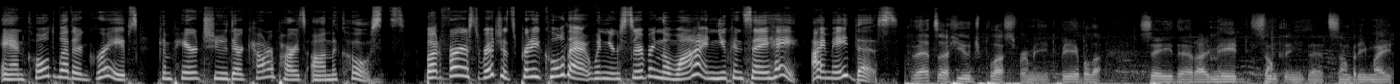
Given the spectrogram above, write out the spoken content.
and cold weather grapes compare to their counterparts on the coasts. But first, Rich, it's pretty cool that when you're serving the wine, you can say, hey, I made this. That's a huge plus for me to be able to say that I made something that somebody might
